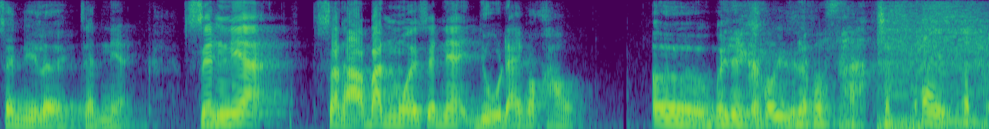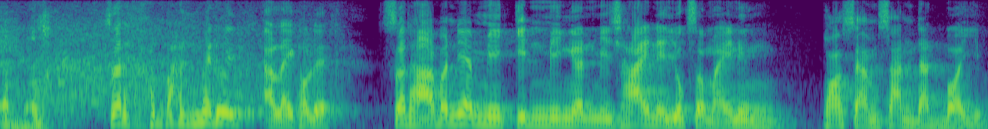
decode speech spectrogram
เส้นนี้เลย เส้นเนี้ยเส้นเนี้ยสถาบันมวยเส้นเนี้ยอยู่ได้เพราะเขา เออ ไม่ได้เขาอยู่ในภาษาใช่สถาบันไม่ได้อะไรเขาเลย สถาบันเนี้ยมีกินมีเงินมีใช้ในยุคสมัยหนึ่งเพราะแซมสันดัตบอยยิม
